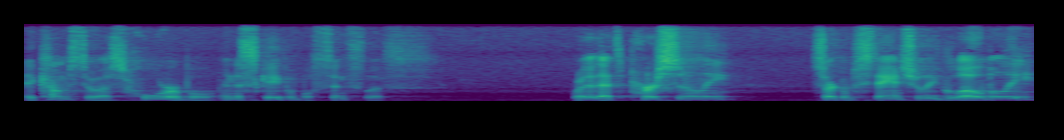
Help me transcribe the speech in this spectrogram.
it comes to us horrible, inescapable, senseless. Whether that's personally, circumstantially, globally,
